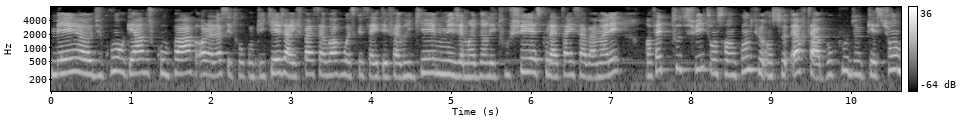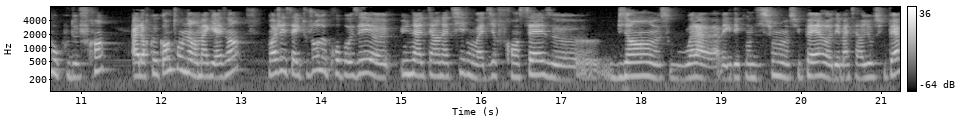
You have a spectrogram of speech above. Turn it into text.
Mais euh, du coup on regarde, je compare, oh là là c'est trop compliqué, j'arrive pas à savoir où est-ce que ça a été fabriqué, mais j'aimerais bien les toucher, est-ce que la taille ça va m'aller? En fait tout de suite on se rend compte qu'on se heurte à beaucoup de questions, beaucoup de freins. Alors que quand on est en magasin, moi j'essaye toujours de proposer euh, une alternative, on va dire française, euh, bien, voilà, avec des conditions super, des matériaux super.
